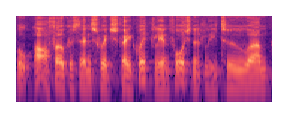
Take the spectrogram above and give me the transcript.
but our focus then switched very quickly, unfortunately, to um,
